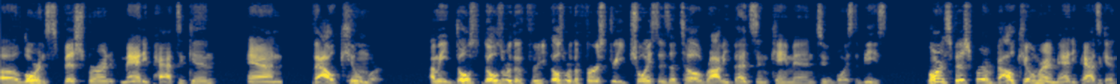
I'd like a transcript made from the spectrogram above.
uh, Laurence Fishburne, Mandy Patinkin, and Val Kilmer. I mean, those those were the three those were the first three choices until Robby Benson came in to voice the Beast. Laurence Fishburne, Val Kilmer, and Mandy Patinkin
